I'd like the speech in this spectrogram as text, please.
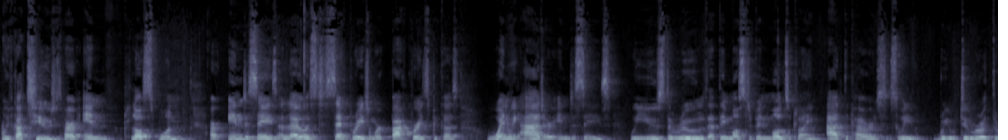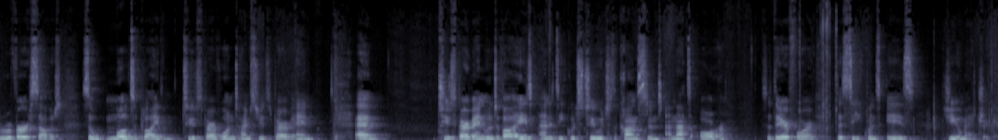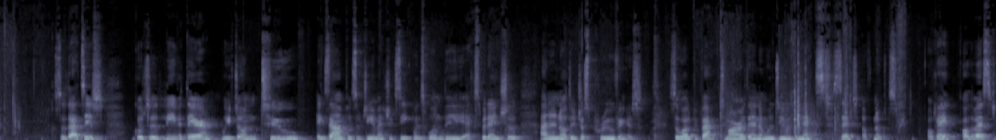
We've got 2 to the power of n plus 1. Our indices allow us to separate and work backwards because when we add our indices, we use the rule that they must have been multiplying, add the powers. So we, we do re- the reverse of it. So multiply them. 2 to the power of 1 times 3 to the power of n. Um, 2 to the power of n will divide and it's equal to 2, which is a constant, and that's r. So therefore, the sequence is geometric. So that's it. I'm going to leave it there. We've done two examples of geometric sequence, one the exponential and another just proving it. So I'll be back tomorrow then and we'll do the next set of notes. Okay, all the best.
